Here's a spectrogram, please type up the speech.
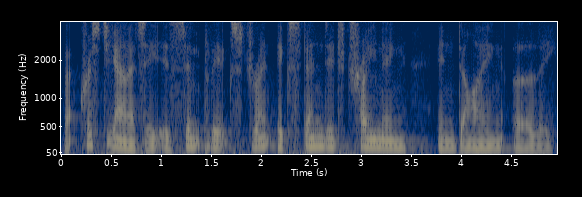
that Christianity is simply extended training in dying early.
